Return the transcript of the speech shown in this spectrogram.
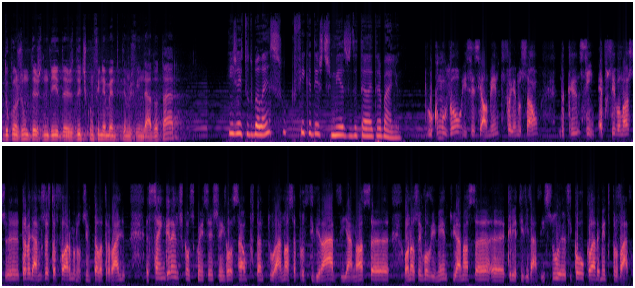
do conjunto das medidas de desconfinamento que temos vindo a adotar. Em jeito de balanço, o que fica destes meses de teletrabalho? O que mudou, essencialmente, foi a noção de que, sim, é possível nós uh, trabalharmos desta forma, no regime de teletrabalho, sem grandes consequências em relação, portanto, à nossa produtividade e à nossa, ao nosso envolvimento e à nossa uh, criatividade. Isso uh, ficou claramente provado.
